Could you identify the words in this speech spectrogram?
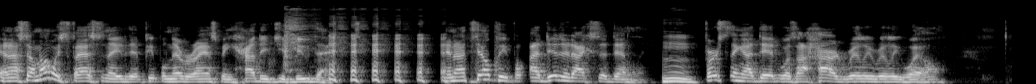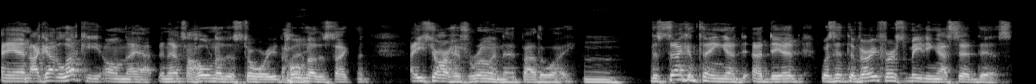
And I said, I'm always fascinated that people never ask me, how did you do that? and I tell people, I did it accidentally. Mm. First thing I did was I hired really, really well. And I got lucky on that. And that's a whole nother story, a whole right. nother segment. HR has ruined that, by the way. Mm. The second thing I, I did was at the very first meeting, I said this.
